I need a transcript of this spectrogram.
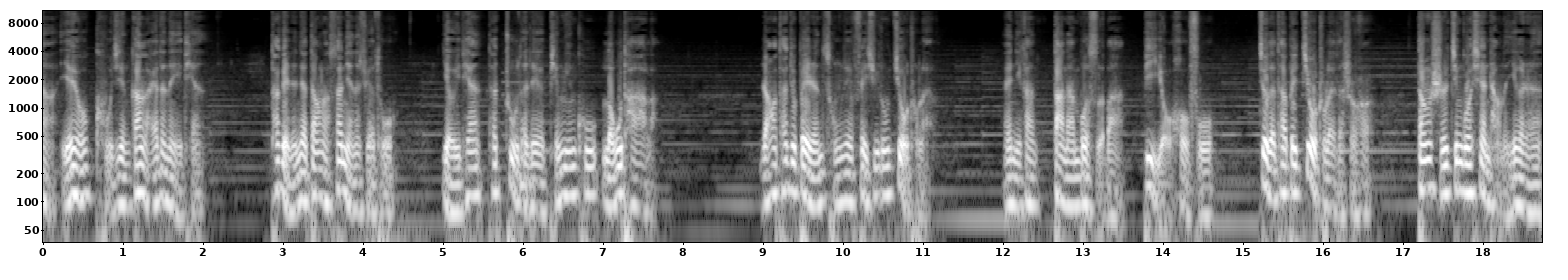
啊，也有苦尽甘来的那一天。他给人家当了三年的学徒。有一天，他住的这个贫民窟楼塌了，然后他就被人从这废墟中救出来了。哎，你看，大难不死吧，必有后福。就在他被救出来的时候，当时经过现场的一个人，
